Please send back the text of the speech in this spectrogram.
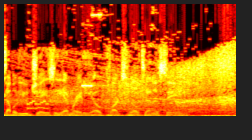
WJZM Radio, Clarksville, Tennessee.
